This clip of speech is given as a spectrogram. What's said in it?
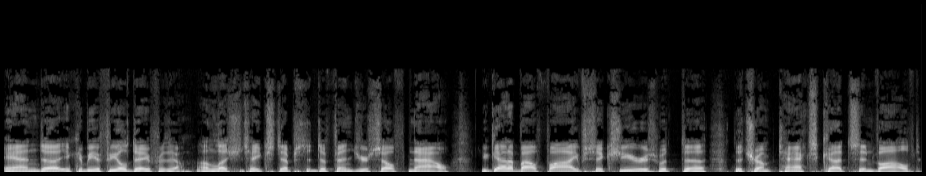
and uh, it could be a field day for them unless you take steps to defend yourself now. You got about five, six years with uh, the Trump tax cuts involved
